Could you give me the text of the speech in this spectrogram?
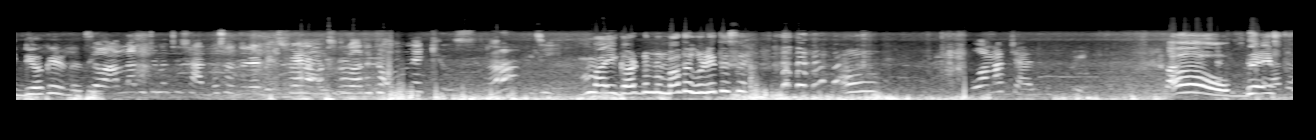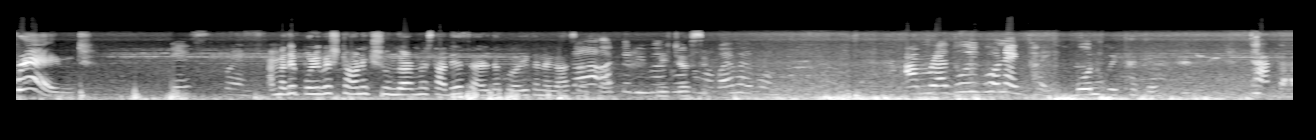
ভিডিও করে দিই তো আমরা দুজন হচ্ছে সাত বছর ধরে বেস্ট ফ্রেন্ড আমার ছোটবেলা থেকে অনেক কিউস না? জি। মাই গড আমার মাথা ঘুরাইতেছে। ও আমার ফ্রেন্ড ও বেস্ট ফ্রেন্ড আমাদের পরিবেশটা অনেক সুন্দর। আমরা সাদে স্যার দেখো এখানে গাছ আছে নিচে আছে। আমরা দুই বোন এক ভাই বোন কই থাকে? ঢাকা।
